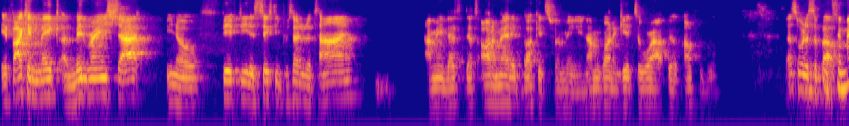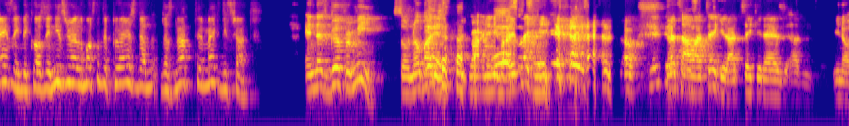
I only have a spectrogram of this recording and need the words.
if I can make a mid-range shot, you know, 50 to 60 percent of the time, I mean that's that's automatic buckets for me, and I'm going to get to where I feel comfortable. That's what it's about. It's amazing because in Israel, most of the players that does not make this shot and that's good for me. So nobody's regarding anybody like me. so that's how I take it. I take it as um, you know,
